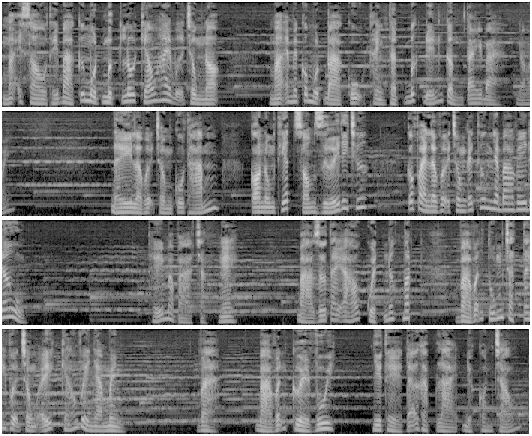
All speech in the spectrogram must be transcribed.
Mãi sau thấy bà cứ một mực lôi kéo hai vợ chồng nọ, mãi mới có một bà cụ thành thật bước đến cầm tay bà, nói. Đây là vợ chồng cô Thám, con ông Thiết xóm dưới đấy chứ, có phải là vợ chồng cái thương nhà bà về đâu. Thế mà bà chẳng nghe. Bà giơ tay áo quệt nước mắt và vẫn túm chặt tay vợ chồng ấy kéo về nhà mình. Và bà vẫn cười vui như thể đã gặp lại được con cháu.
